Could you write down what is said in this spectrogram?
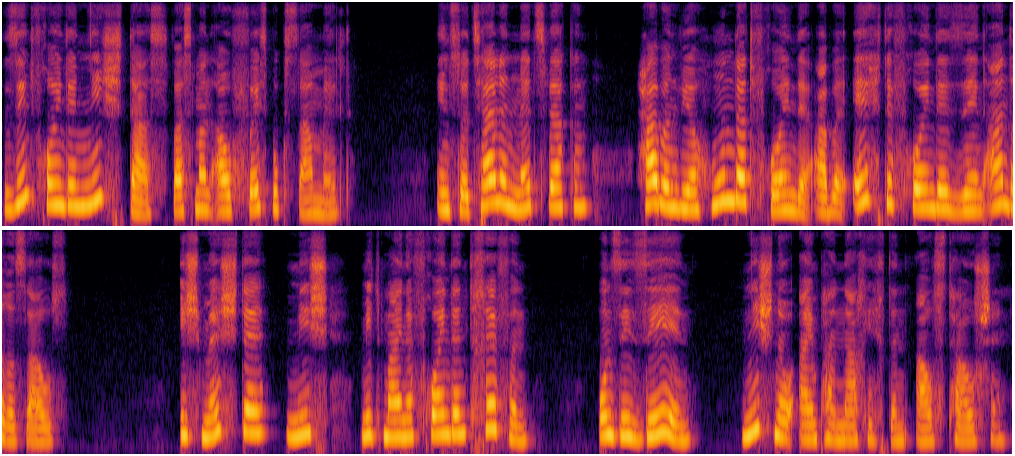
sind Freunde nicht das, was man auf Facebook sammelt. In sozialen Netzwerken haben wir 100 Freunde, aber echte Freunde sehen anders aus. Ich möchte mich mit meinen Freunden treffen und sie sehen, nicht nur ein paar Nachrichten austauschen.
